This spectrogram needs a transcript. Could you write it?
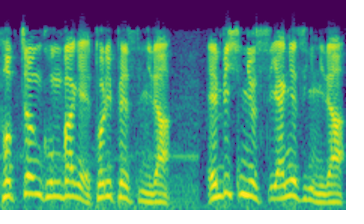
법정 공방에 돌입했습니다. MBC 뉴스 양혜승입니다.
